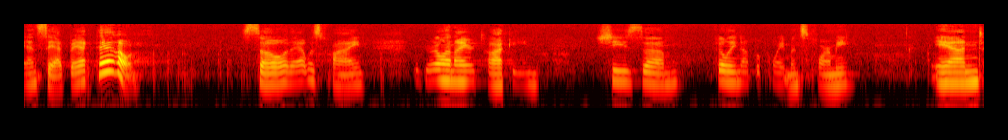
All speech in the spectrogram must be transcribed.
and sat back down. So that was fine. The girl and I are talking. She's um, filling up appointments for me. And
